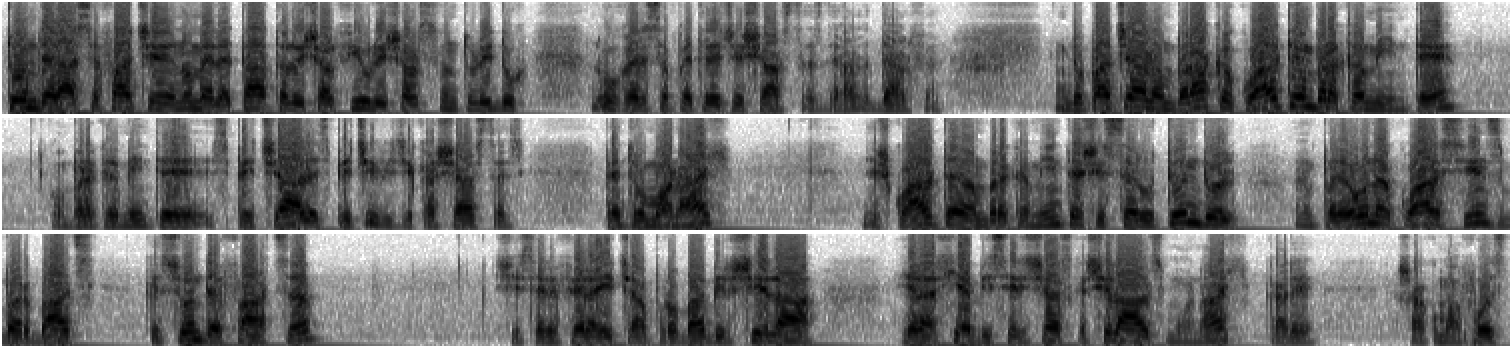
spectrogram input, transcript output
tunderea se face în numele Tatălui și al Fiului și al Sfântului Duh, lucru care se petrece și astăzi de, de altfel. După aceea îl îmbracă cu alte îmbrăcăminte, cu îmbrăcăminte speciale, specifice, ca și astăzi, pentru monahi, deci cu altă îmbrăcăminte și sărutându-l împreună cu alți sfinți bărbați că sunt de față, și se referă aici probabil și la ierarhia bisericească și la alți monahi, care, așa cum a fost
